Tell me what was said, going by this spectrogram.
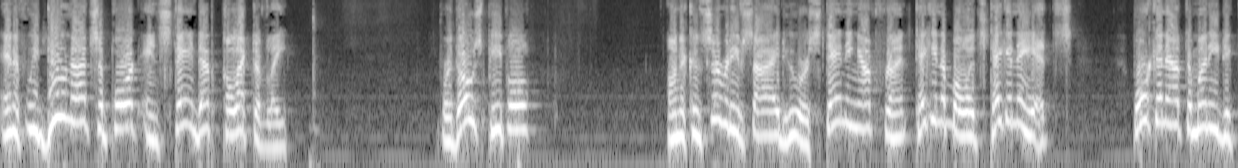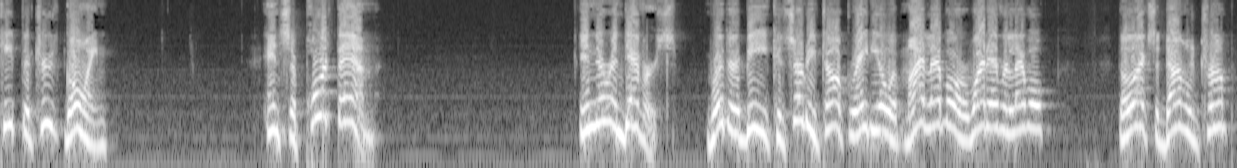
And if we do not support and stand up collectively for those people on the conservative side who are standing out front, taking the bullets, taking the hits, forking out the money to keep the truth going, and support them in their endeavors, whether it be conservative talk radio at my level or whatever level, the likes of Donald Trump,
